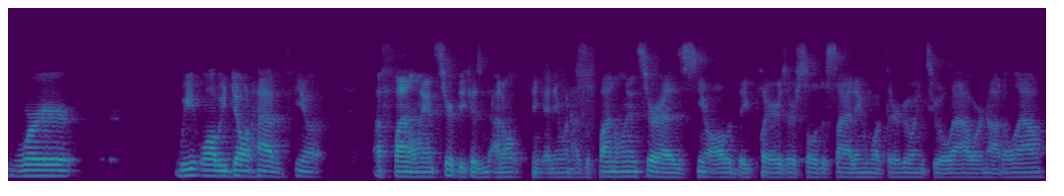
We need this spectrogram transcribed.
we're we while we don't have you know a final answer because I don't think anyone has a final answer as you know all the big players are still deciding what they're going to allow or not allow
